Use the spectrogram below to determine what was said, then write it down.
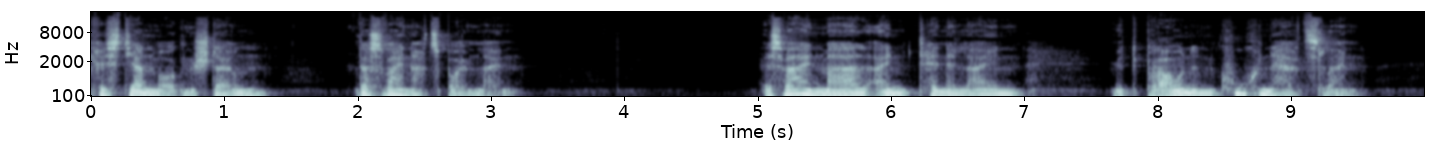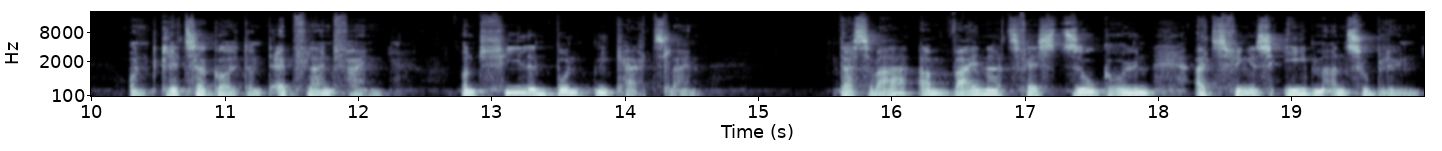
Christian Morgenstern Das Weihnachtsbäumlein Es war einmal ein Tennelein mit braunen Kuchenherzlein und Glitzergold und Äpflein fein und vielen bunten Kerzlein. Das war am Weihnachtsfest so grün, als fing es eben an zu blühen.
